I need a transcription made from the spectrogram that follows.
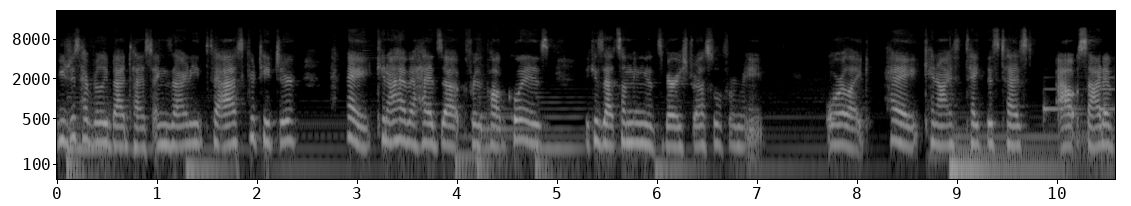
you just have really bad test anxiety, to ask your teacher, hey, can I have a heads up for the pop quiz? Because that's something that's very stressful for me. Or like, hey, can I take this test outside of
